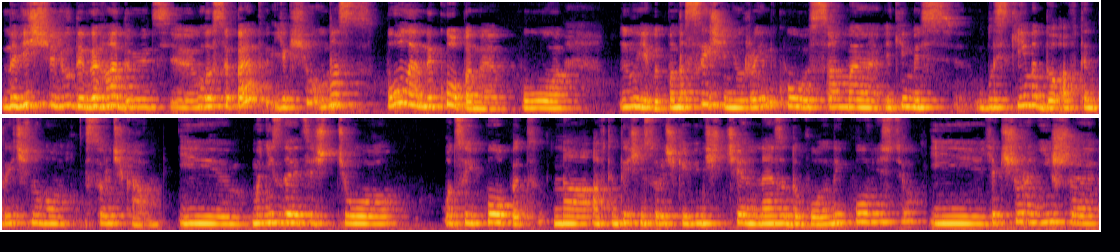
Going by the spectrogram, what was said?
Навіщо люди вигадують е, велосипед, якщо у нас поле не копане по ну якби по насиченню ринку саме якимись близькими до автентичного сорочками. І мені здається, що оцей попит на автентичні сорочки він ще не задоволений повністю. І якщо раніше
